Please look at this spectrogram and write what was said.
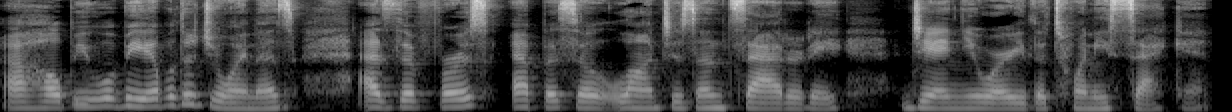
I hope you will be able to join us as the first episode launches on Saturday, January the 22nd.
